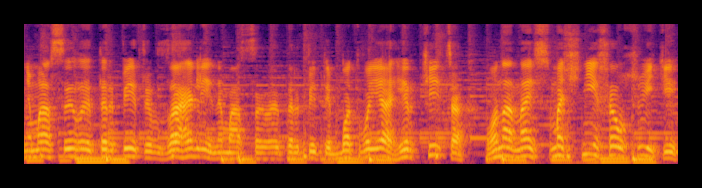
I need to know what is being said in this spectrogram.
Нема сили терпіти, взагалі нема сили терпіти, бо твоя гірчиця, вона найсмачніша у світі.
